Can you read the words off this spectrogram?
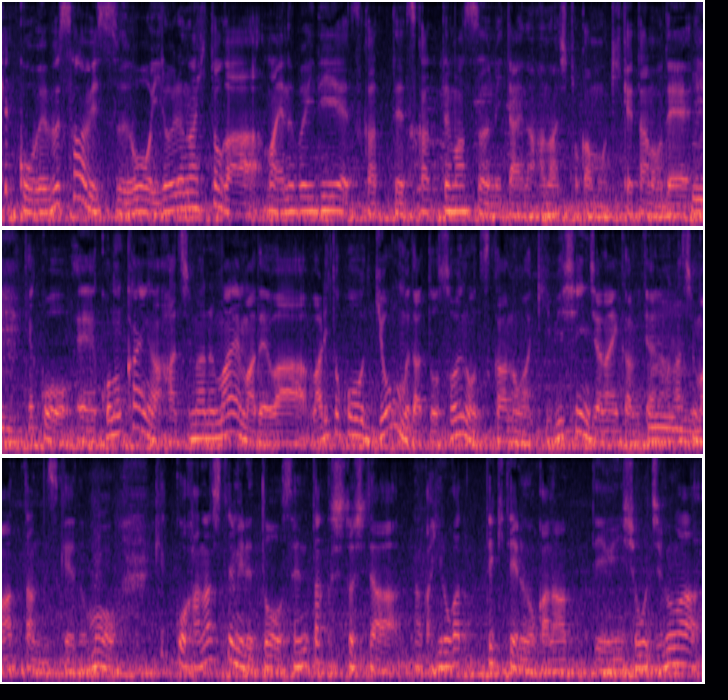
結構ウェブサービスをいろいろな人が、まあ、NVDA 使って使ってますみたいな話とかも聞けたので、結構、えーこの会が始まる前までは割とこう業務だとそういうのを使うのが厳しいんじゃないかみたいな話もあったんですけれども、結構話してみると選択肢としてはなんか広がってきてるのかなっていう印象を自分は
